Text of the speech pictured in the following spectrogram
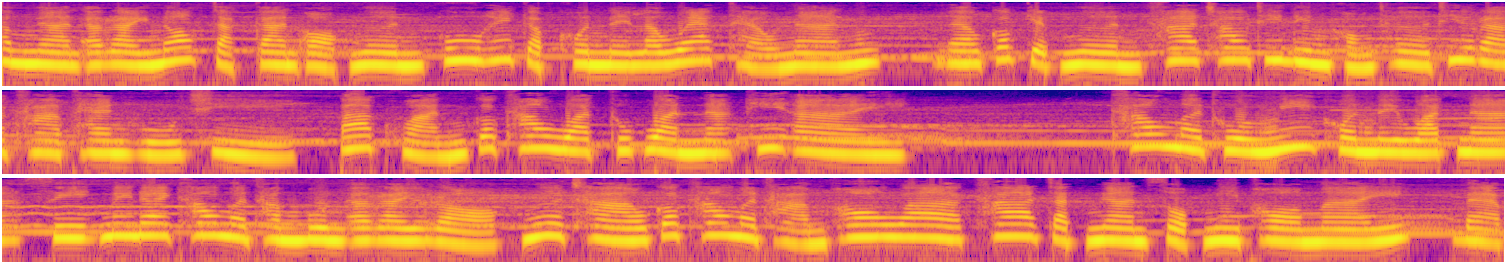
ทำงานอะไรนอกจากการออกเงินกู้ให้กับคนในละแวกแถวนั้น แล้วก็เก็บเงินค่าเช่าที่ดินของเธอที่ราคาแพงหูฉี่ ป้าขวัญก็เข้าวัดทุกวันนะพี่ไอ เข้ามาทวงหนี้คนในวัดนะซิไม่ได้เข้ามาทำบุญอะไรหรอก เมื่อเช้าก็เข้ามาถามพ่อว่าค่าจัดงานศพมีพอไหม แบบ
